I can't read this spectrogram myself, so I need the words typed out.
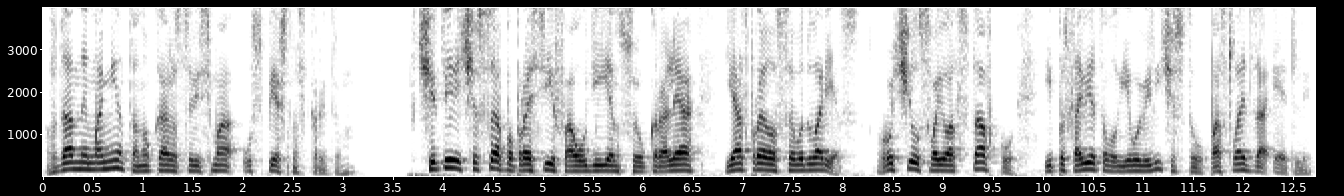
«В данный момент оно кажется весьма успешно скрытым». В четыре часа, попросив аудиенцию у короля, я отправился во дворец, вручил свою отставку и посоветовал его величеству послать за Этли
